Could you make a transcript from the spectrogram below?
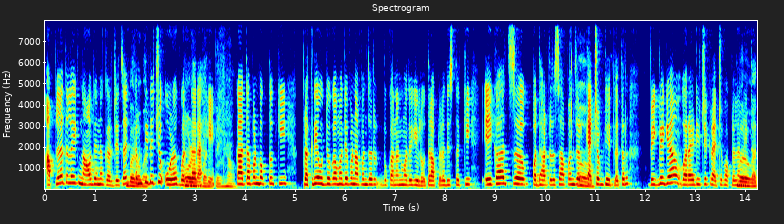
आपल्याला त्याला एक नाव देणं गरजेचं आहे कारण. ती त्याची ओळख बनणार आहे हो. का आता आपण बघतो की प्रक्रिया उद्योगामध्ये पण आपण जर दुकानांमध्ये गेलो तर आपल्याला दिसतं की एकाच पदार्थ जसं आपण जर हो. कॅचअप घेतलं तर वेगवेगळ्या व्हरायटीचे कॅचअप आपल्याला मिळतात.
